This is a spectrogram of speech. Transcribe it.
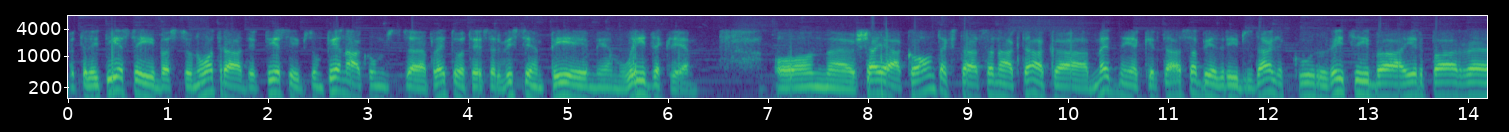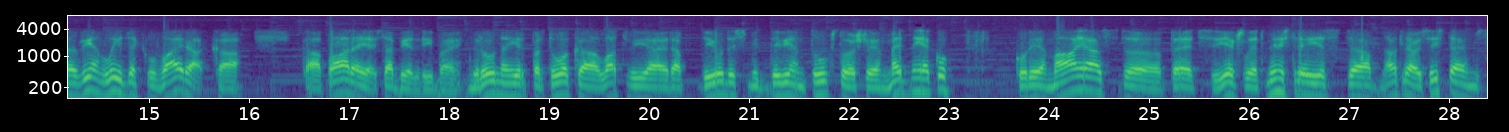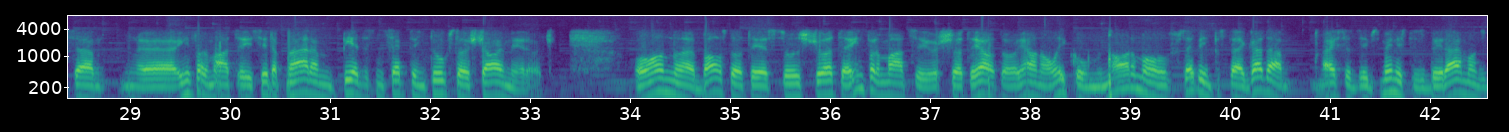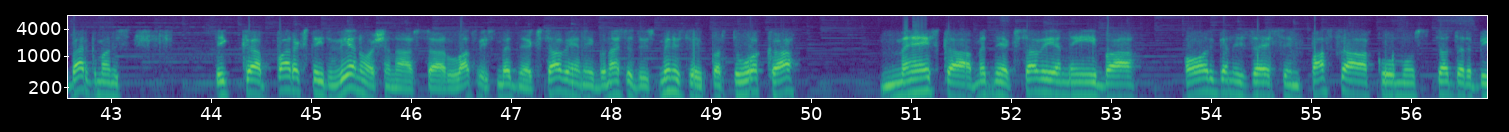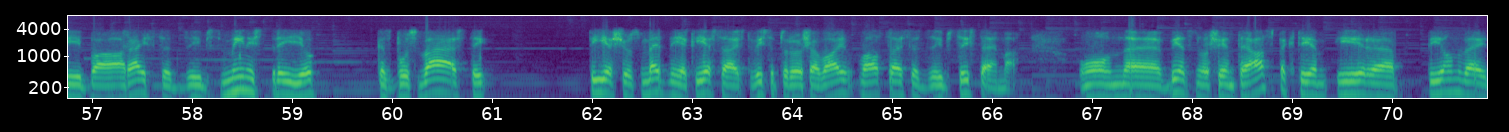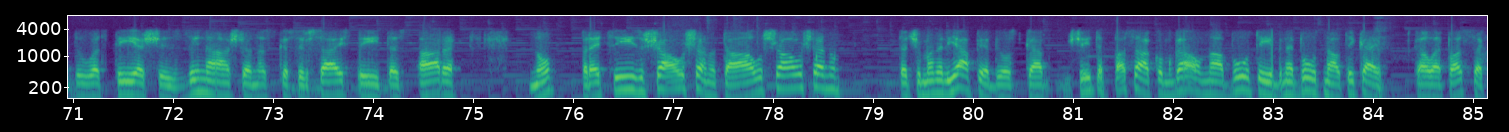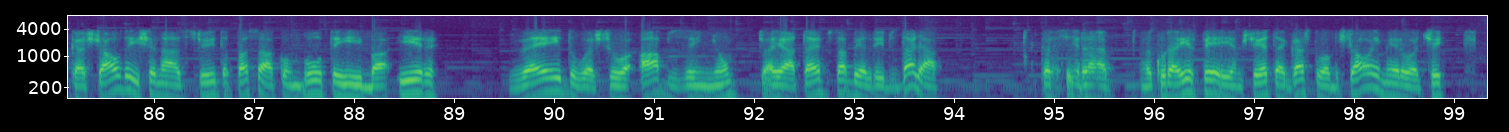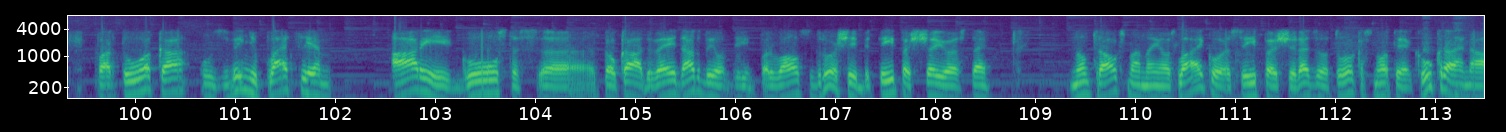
bet arī tiesības, un otrādi ir tiesības un pienākums pretoties ar visiem pieejamiem līdzekļiem. Un šajā kontekstā sanāk tā, ka mednieki ir tā sabiedrības daļa, kuru rīcībā ir par vienu līdzekli vairāk kā, kā pārējai sabiedrībai. Runa ir par to, ka Latvijā ir ap 22,000 mednieku, kuriem mājās pēc iekšlietu ministrijas atļauju sistēmas informācijas ir apmēram 57,000 šaujamieroču. Un balstoties uz šo informāciju, uz šo jauto, jauno likumu normu, 17. gadā aizsardzības ministrs bija Raimons Bergmanis. Tika parakstīta vienošanās ar Latvijas Mednieku Savienību un aizsardzības ministriju par to, ka mēs, kā Mednieku Savienība, organizēsim pasākumus sadarbībā ar aizsardzības ministriju, kas būs vērsti tieši uz mednieku iesaisti visaptvarošā valsts aizsardzības sistēmā. Un uh, viens no šiem aspektiem ir uh, pilnveidot tieši zināšanas, kas ir saistītas ar nu, precīzu šaušanu, tālu šaušanu, Taču man ir jāpiebilst, ka šī pasākuma galvenā būtība nebūtu tikai, kā lai pasaka, šaudīšanās. Šī pasākuma būtība ir veidot šo apziņu šajā sabiedrības daļā, kas ir, kurai ir pieejami šie gastobu šaujamieroči, par to, ka uz viņu pleciem arī gulstas uh, kaut kāda veida atbildība par valsts drošību, tīpaši šajos te, nu, trauksmīgajos laikos, īpaši redzot to, kas notiek Ukrajinā.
